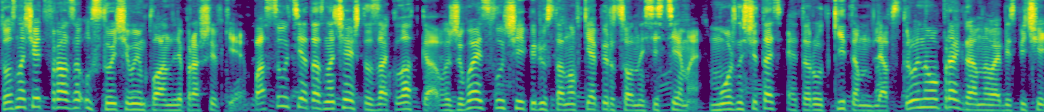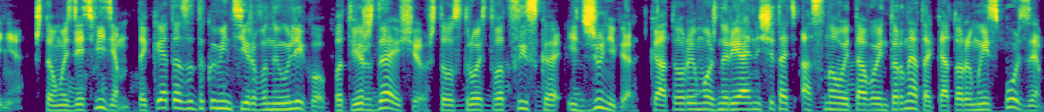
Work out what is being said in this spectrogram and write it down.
Что означает фраза «устойчивый имплант для прошивки»? По сути, это означает, что закладка выживает в случае переустановки операционной системы. Можно считать это руткитом для встроенного программного обеспечения. Что мы здесь видим? Так это задокументированную улику, подтверждающую, что устройства Cisco и Juniper, которые можно реально считать основой того интернета, который мы используем,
